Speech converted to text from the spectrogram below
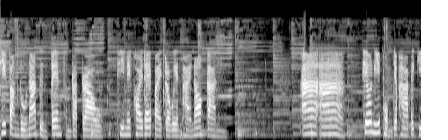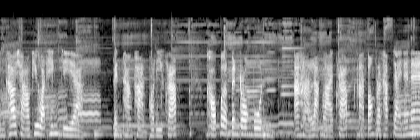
ที่ฟังดูน่าตื่นเต้นสำหรับเราที่ไม่ค่อยได้ไปตระเวนภายนอกกันอาอาเที่ยวนี้ผมจะพาไปกินข้าวเช้าที่วัดเฮ่งเจีย เป็นทางผ่านพอดีครับ เขาเปิดเป็นโรงบุญ อาหารหลากหลายครับ อาจต้องประทับใจแน่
